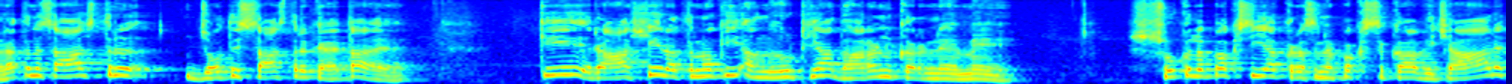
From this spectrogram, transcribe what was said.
रत्न शास्त्र ज्योतिष शास्त्र कहता है कि राशि रत्नों की अंगूठियाँ धारण करने में शुक्ल पक्ष या कृष्ण पक्ष का विचार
